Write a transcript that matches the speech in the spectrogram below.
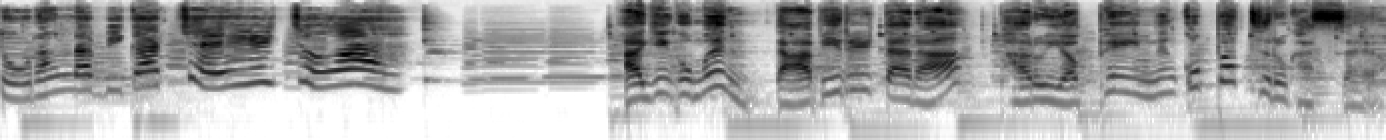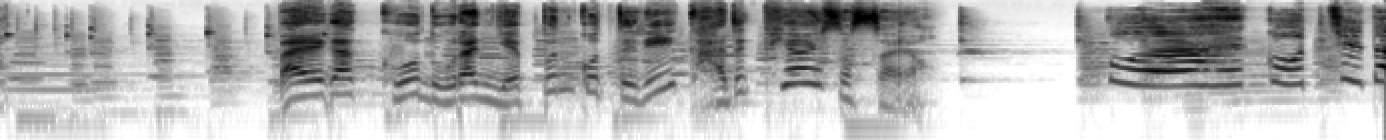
노랑나비가 제일 좋아. 아기 곰은 나비를 따라 바로 옆에 있는 꽃밭으로 갔어요. 빨갛고 노란 예쁜 꽃들이 가득 피어 있었어요. 우와, 꽃이다.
